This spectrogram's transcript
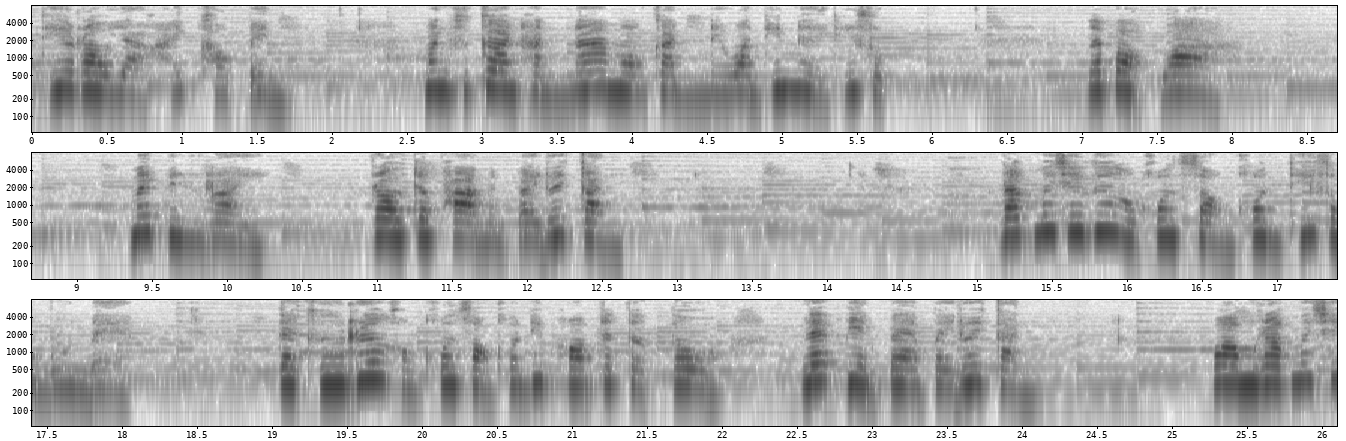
บที่เราอยากให้เขาเป็น มันคือการหันหน้ามองกันในวันที่เหนื่อยที่สุด และบอกว่า ไม่เป็นไร เราจะผ่ามันไปด้วยกัน รักไม่ใช่เรื่องของคนสองคนที่สมบูรณ์แบบ แต่คือเรื่องของคนสองคนที่พร้อมจะเติบโต และเปลี่ยนแปลงไปด้วยกัน ความรักไม่ใช่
